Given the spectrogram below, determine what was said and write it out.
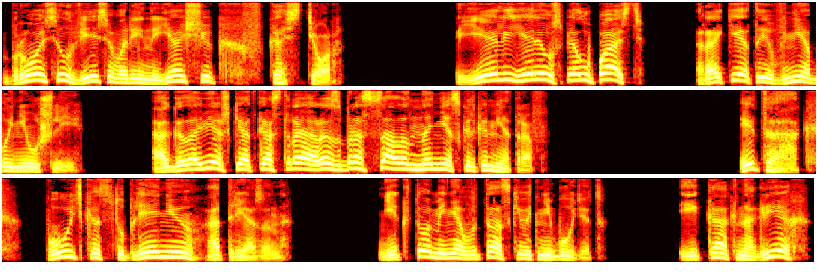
бросил весь аварийный ящик в костер. Еле-еле успел упасть. Ракеты в небо не ушли. А головешки от костра разбросало на несколько метров. Итак, путь к отступлению отрезан. Никто меня вытаскивать не будет. И как на грех,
